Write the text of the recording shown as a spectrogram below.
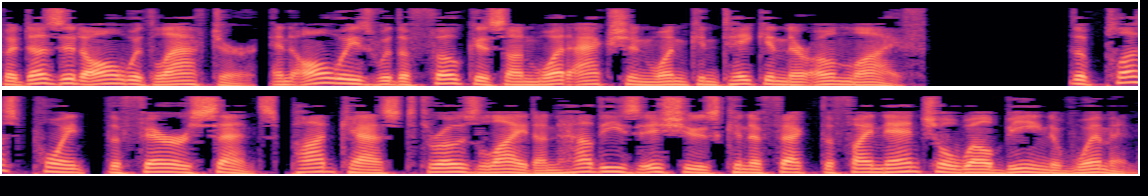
but does it all with laughter, and always with a focus on what action one can take in their own life. The Plus Point, The Fairer Cents podcast throws light on how these issues can affect the financial well-being of women.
